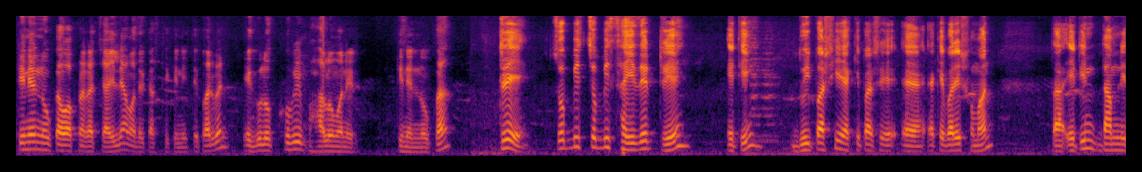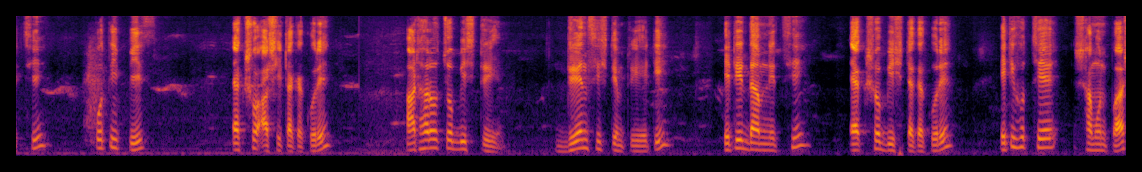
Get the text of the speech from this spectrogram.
টিনের নৌকাও আপনারা চাইলে আমাদের কাছ থেকে নিতে পারবেন। এগুলো খুবই ভালো মানের টিনের নৌকা। ট্রে, চব্বিশ চব্বিশ সাইজের ট্রে, এটি দুই পাশে, একই পাশে একেবারে সমান। তা এটির দাম নিচ্ছি প্রতি পিস একশো আশি টাকা করে। আঠারো চব্বিশ ট্রে ড্রেন সিস্টেম ট্রি এটি। এটির দাম নিচ্ছি একশো বিশ টাকা করে। এটি হচ্ছে সামন পাশ,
